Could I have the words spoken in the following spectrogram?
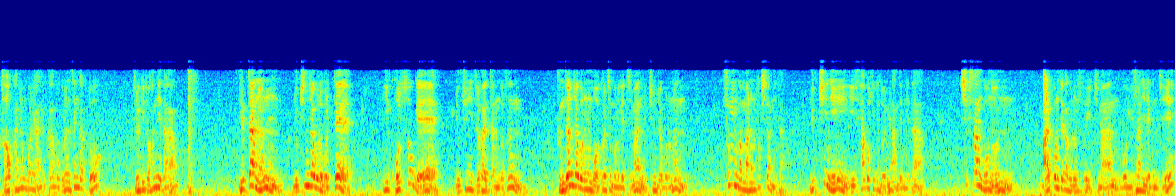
가혹한 형벌이 아닐까 뭐 그런 생각도 들기도 합니다. 일단은 육신적으로 볼 때 이 곳 속에 육신이 들어가 있다는 것은 금전적으로는 뭐 어떨지 모르겠지만 육신적으로는 충인 것만은 확실합니다. 육신이 이 사고 속에 놓이면 안 됩니다. 식상고는 말본새가 그럴 수도 있지만 뭐 유산이라든지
